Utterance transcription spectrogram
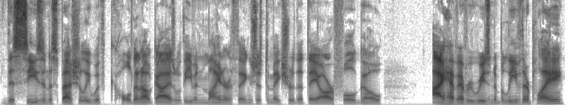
this season, especially with holding out guys with even minor things, just to make sure that they are full go. I have every reason to believe they're playing.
